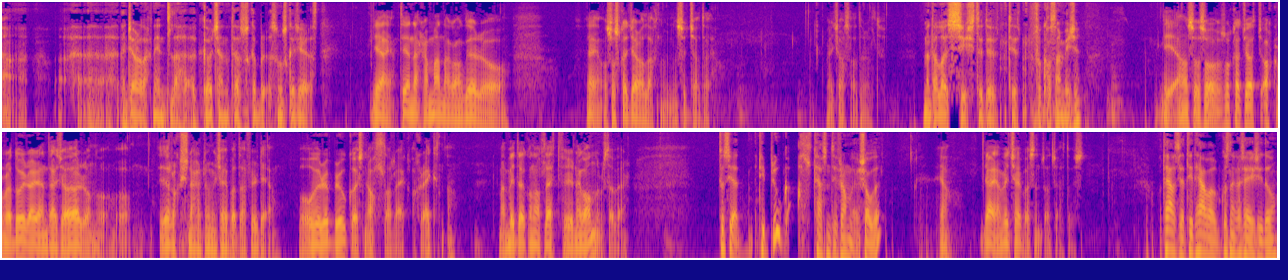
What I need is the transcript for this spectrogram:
en gjøre lagt inn til å godkjenne det som skal, som skal gjøres. Ja, ja. Det er nærmere mann av gang der, og, ja, ja, og så skal gjøre lagt noe, så ikke at det. Men ikke at det er alltid. Men det løser ikke til, det for kostnader mye? Ja, så, så, så kan jeg ikke akkurat være døyre enn det jeg gjør, og, og jeg råkker snakker om å kjøpe det for det. Og vi bruker oss nå alt akkurat egne. Men vi vet ikke om det er lett for noen andre steder. Du sier at de bruker alt det som de fremlegger selv? Ja, ja, ja, vi kjøper sin sånn rett og Og det er altså de har, hvordan kan jeg si det?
